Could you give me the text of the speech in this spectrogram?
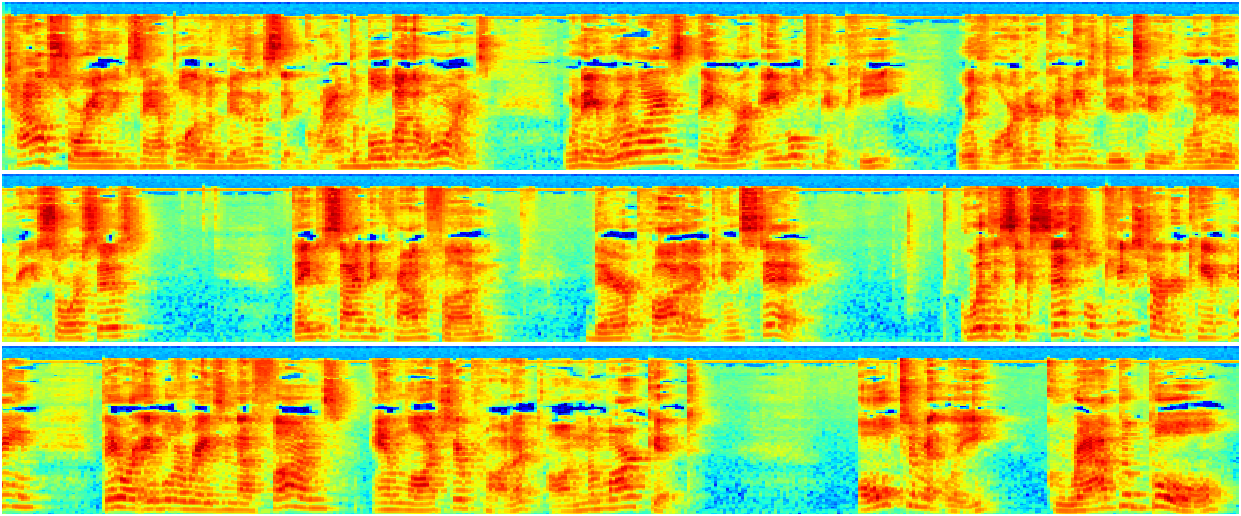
Tile story, an example of a business that grabbed the bull by the horns. When they realized they weren't able to compete with larger companies due to limited resources, they decided to crowdfund their product instead. With a successful Kickstarter campaign, they were able to raise enough funds and launch their product on the market. Ultimately, Grab the Bull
